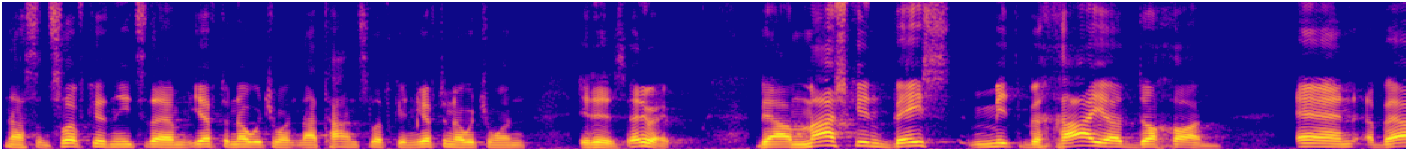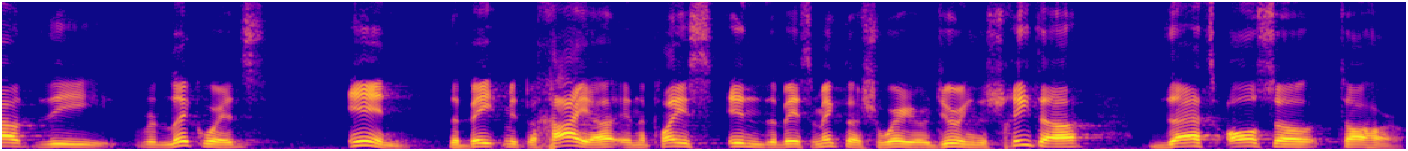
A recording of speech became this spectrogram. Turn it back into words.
Nasan Slifkin eats them. You have to know which one, Natan Slifkin, you have to know which one it is. Anyway, mashkin base mitbechaya dachan. And about the liquids in the Beit Mitbechaya, in the place in the base of Mikdash where you're doing the Shechita, that's also Tahar.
